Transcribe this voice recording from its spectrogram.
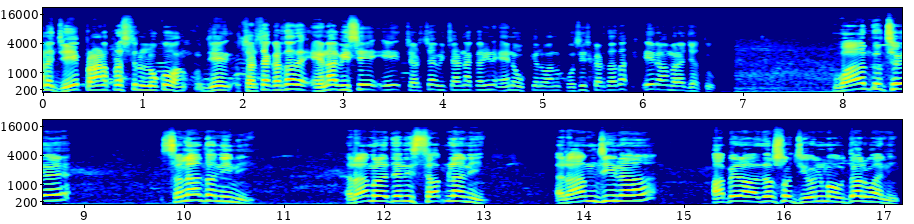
અને જે પ્રાણપ્રસ્ત લોકો જે ચર્ચા કરતા હતા, એના વિશે એ ચર્ચા વિચારણા કરીને એને ઉકેલવાની કોશિશ કરતા હતા. એ રામરાજ હતું. વાત છે સનાતનીની, રામરાજ્યની સ્થાપનાની, રામજીના આપેલા આદર્શો જીવનમાં ઉતારવાની.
